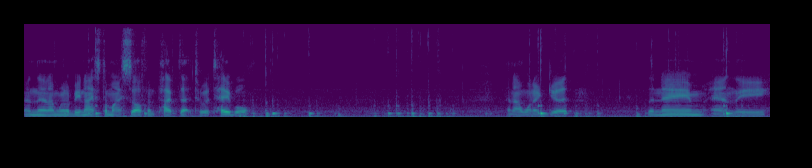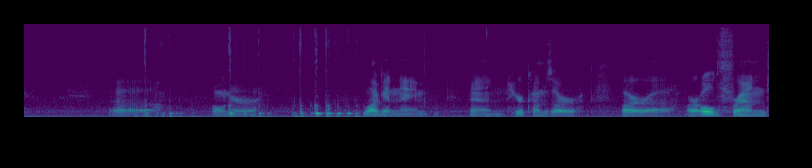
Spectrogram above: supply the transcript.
and then I'm going to be nice to myself and pipe that to a table. And I want to get the name and the owner login name and here comes our our uh, our old friend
